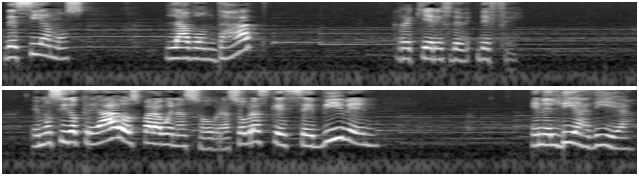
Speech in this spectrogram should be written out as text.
decíamos, la bondad requiere de, fe. Hemos sido creados para buenas obras, obras que se viven en el día a día.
